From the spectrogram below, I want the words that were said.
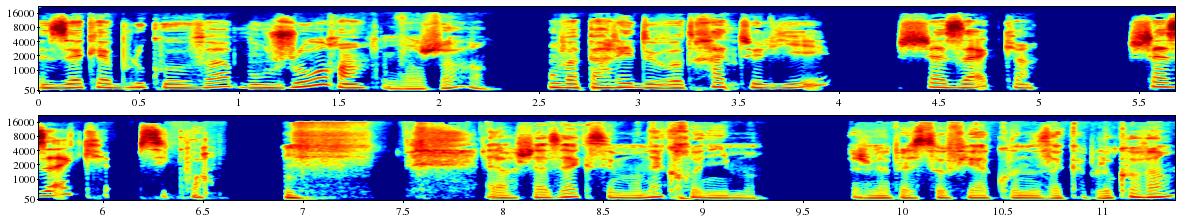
Zakablukova, bonjour. Bonjour. On va parler de votre atelier, Chazak. Chazak, c'est quoi? Alors Chazak, c'est mon acronyme. Je m'appelle Sofia Akun Zakablukova.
